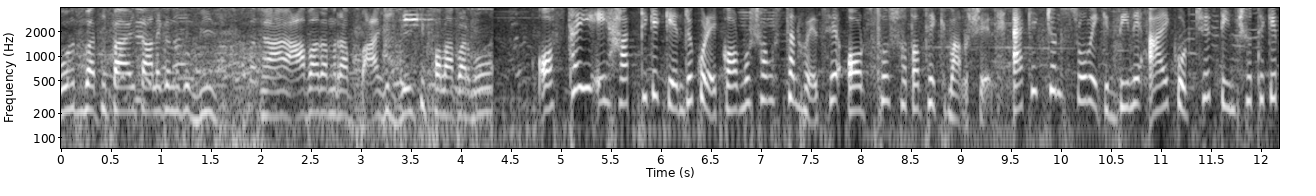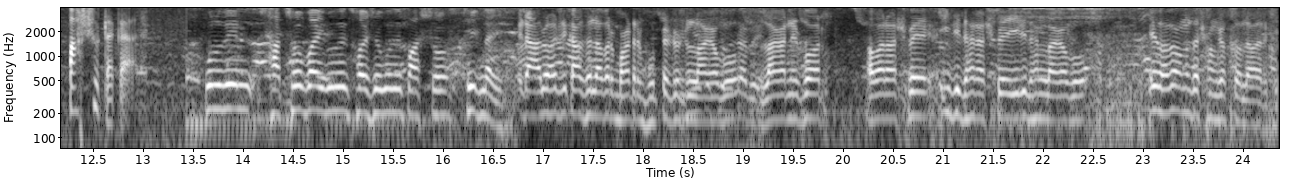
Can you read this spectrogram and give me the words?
বহুত বাতি পাই তাহলে কিন্তু বীজ আবাদ আমরা বেশি ফলা পারব। অস্থায়ী এই হাটটিকে কেন্দ্র করে কর্মসংস্থান হয়েছে অর্ধ শতাধিক মানুষের। এক একজন শ্রমিক দিনে আয় করছে তিনশো থেকে পাঁচশো টাকা। কোনোদিন সাতশো পাই কোনোদিন ছয়শো কোনোদিন পাঁচশো ঠিক নাই। এটা আলু হাটের কাজ হলে আবার মাঠের ভুট্টা টুট্টা লাগাবো। লাগানোর পর আবার আসবে ইরি ধান আসবে ইরি ধান লাগাবো। এভাবে আমাদের সংসার চলে আর কি।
